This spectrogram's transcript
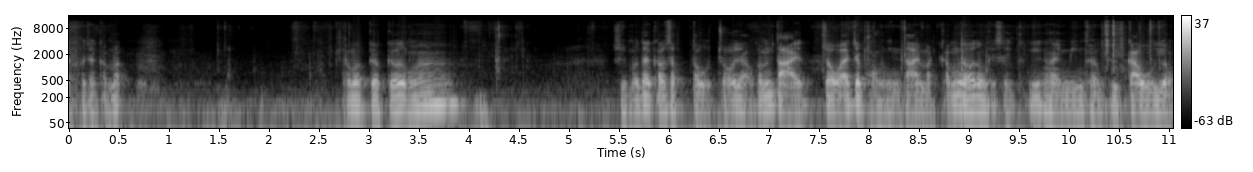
概就咁啦，咁啊腳腳動啦，全部都係九十度左右。咁但係作為一隻龐然大物咁嘅可動，其實已經係勉強叫夠用。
